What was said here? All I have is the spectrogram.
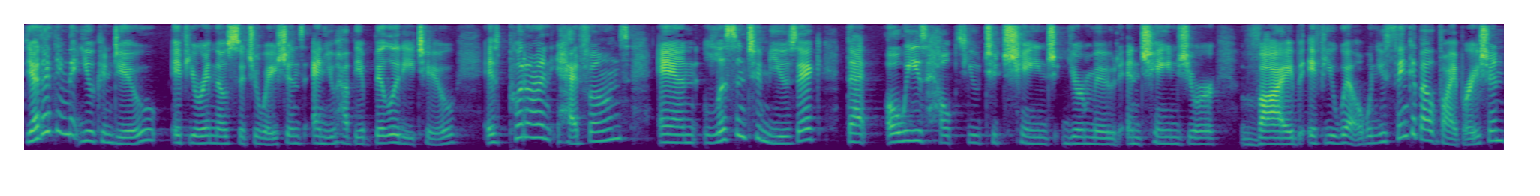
The other thing that you can do if you're in those situations and you have the ability to is put on headphones and listen to music that always helps you to change your mood and change your vibe, if you will. When you think about vibration,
